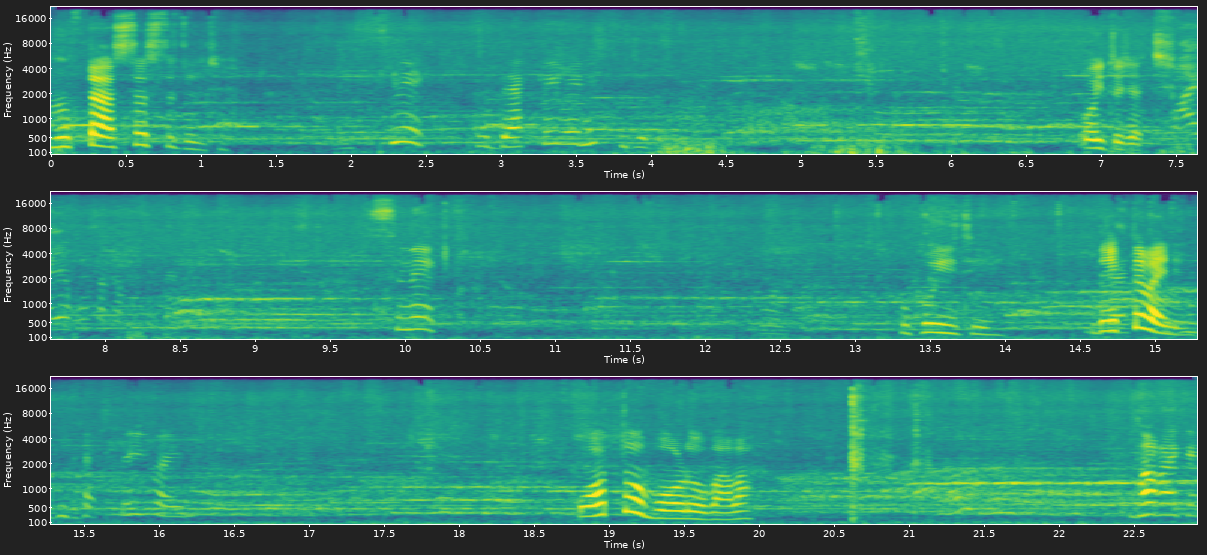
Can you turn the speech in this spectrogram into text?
মুখটা আস্তে আস্তে চলছে। স্নেক তুই দেখতেই পাইনি ওই তো যাচ্ছে। স্নেক। ওই যে। দেখতে পাইনি। কত বড় বাবা। ধর একে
